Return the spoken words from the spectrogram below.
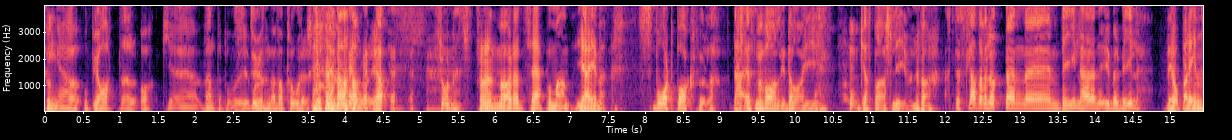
tunga opiater och eh, väntar på vår Uber. Stulna datorer. Och stulna datorer, ja. Från, från en mördad Säpo-man. Jajamän. Svårt bakfulla. Det här är som en vanlig dag i Gaspars liv ungefär. Det sladdar väl upp en, eh, en bil här, en Uberbil, Vi hoppar in.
